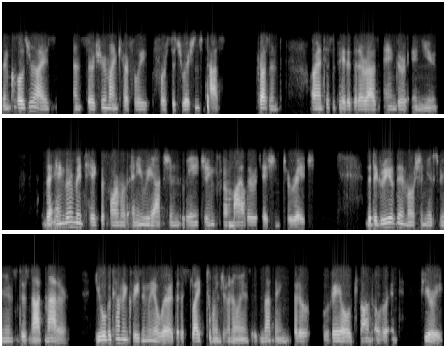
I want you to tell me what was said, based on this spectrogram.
Then close your eyes and search your mind carefully for situations past, present, or anticipated that arouse anger in you. The anger may take the form of any reaction ranging from mild irritation to rage. The degree of the emotion you experience does not matter. You will become increasingly aware that a slight twinge of annoyance is nothing but a veil drawn over intense fury.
